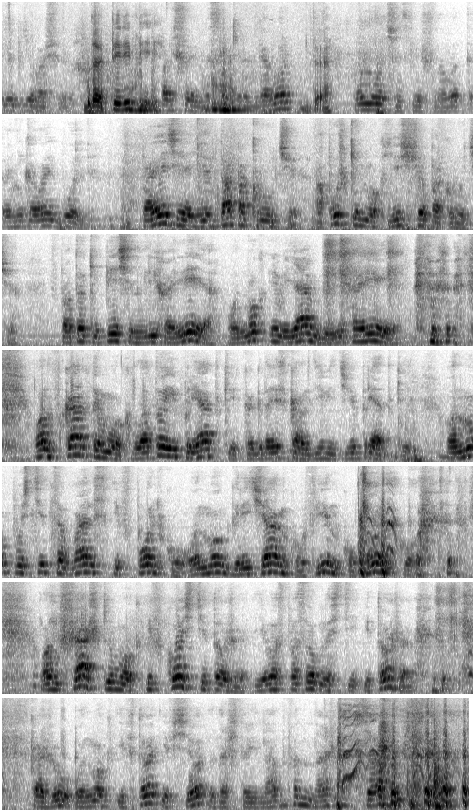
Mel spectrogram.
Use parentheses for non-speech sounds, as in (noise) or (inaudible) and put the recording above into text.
перебью ваш Да, перебей. большой высокий разговор. Да. Он очень смешно. Вот Николай Гольд. Поэзия езда покруче, а Пушкин мог еще покруче. В потоке песен лихарея он мог и в ямбе лихарея. (laughs) Он в карты мог, в лото и прятки, когда искал девичьи прятки. Он мог пуститься в вальс и в польку, он мог гречанку, финку, польку. (laughs) Он в шашки мог, и в кости тоже. Его способности и тоже, (laughs) скажу, он мог и в то, и все, за что и назван наш отца. (laughs)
